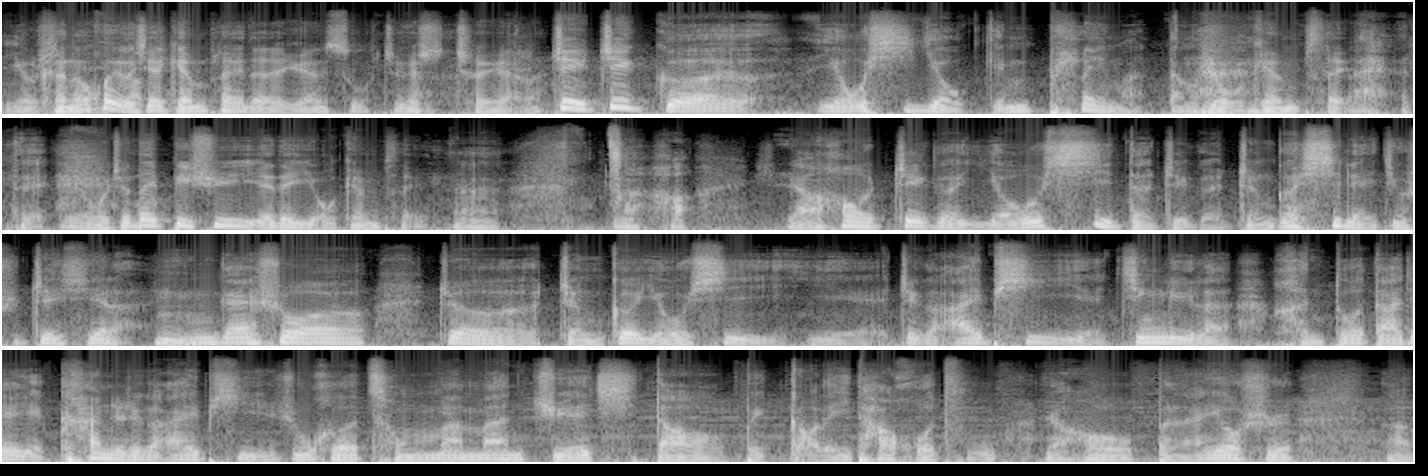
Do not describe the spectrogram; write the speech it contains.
对又是可能会有些 gameplay 的元素，这个是扯远了，片。这这个游戏有 gameplay 吗？当然。有 gameplay，哎，对，对我觉得必须也得有 gameplay，嗯，啊好。然后这个游戏的这个整个系列就是这些了。嗯应该说，这整个游戏也这个 IP 也经历了很多，大家也看着这个 IP 如何从慢慢崛起到被搞得一塌糊涂，然后本来又是，呃，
